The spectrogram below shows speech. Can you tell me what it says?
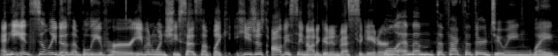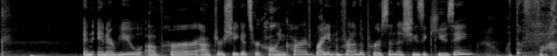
and he instantly doesn't believe her even when she says something like he's just obviously not a good investigator Well, and then the fact that they're doing like an interview of her after she gets her calling card right in front of the person that she's accusing. What the fuck?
